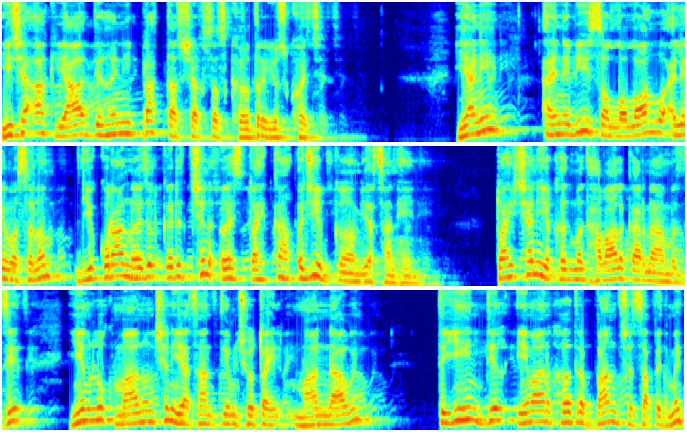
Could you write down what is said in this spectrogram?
یہ چھ اک یاد دہانی پرت تس شخصس خاطر یس کھوچ یعنی اے نبی صلی اللہ علیہ وسلم یہ قرآن نازل کرت چھن اس تہ کان عجیب کام یژھان ہین تہ یہ خدمت حوالہ کرنا آمد زی یم لوک مانن چھن یژھان تم چھو تہ مانناون تو یہن دل ایمان خاطر بند چھ سپدمت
